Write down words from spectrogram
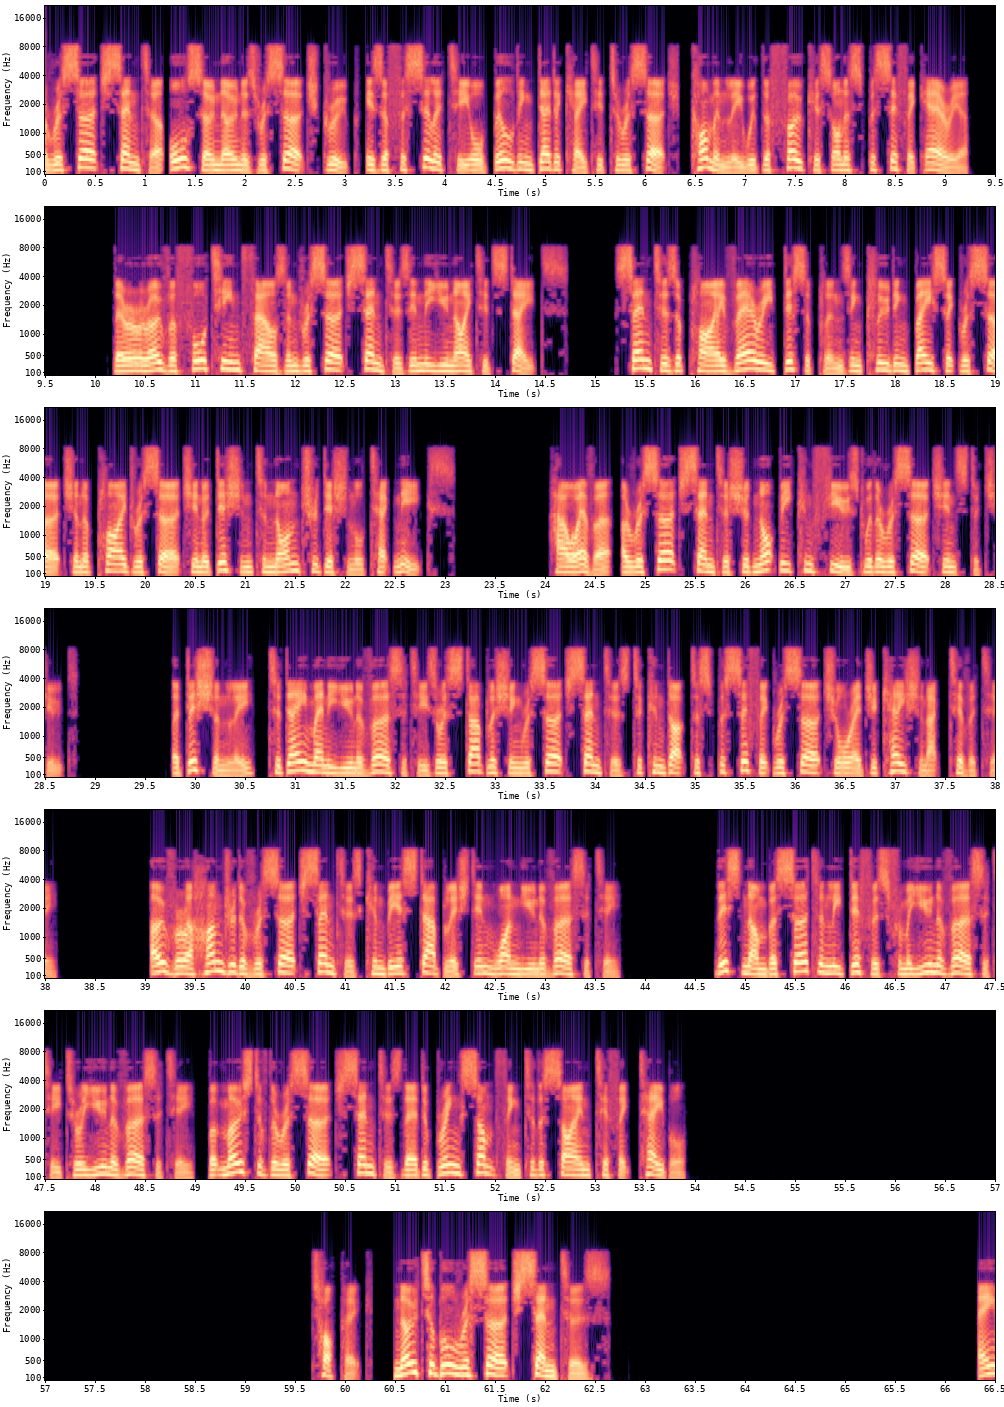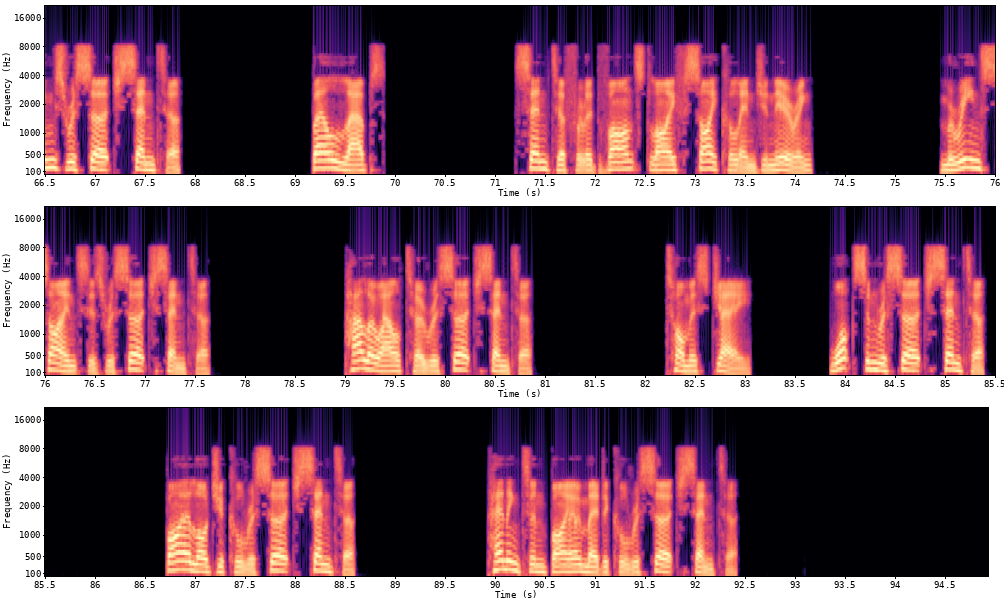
A research center also known as research group is a facility or building dedicated to research, commonly with the focus on a specific area. There are over 14,000 research centers in the United States. Centers apply varied disciplines including basic research and applied research in addition to non-traditional techniques. However, a research center should not be confused with a research institute. Additionally, today many universities are establishing research centers to conduct a specific research or education activity. Over a hundred of research centers can be established in one university. This number certainly differs from a university to a university, but most of the research centers there do bring something to the scientific table. Topic: Notable research centers. Ames Research Center Bell Labs Center for Advanced Life Cycle Engineering Marine Sciences Research Center Palo Alto Research Center Thomas J. Watson Research Center Biological Research Center Pennington Biomedical Research Center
